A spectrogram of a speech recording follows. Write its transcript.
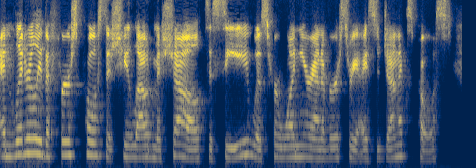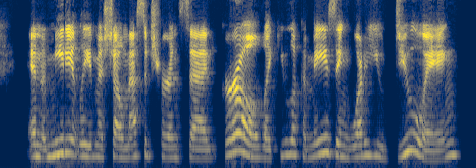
And literally, the first post that she allowed Michelle to see was her one year anniversary isagenix post. And immediately Michelle messaged her and said, Girl, like you look amazing. What are you doing?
